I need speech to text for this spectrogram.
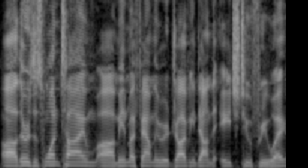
Uh, there was this one time, uh, me and my family we were driving down the H2 freeway,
